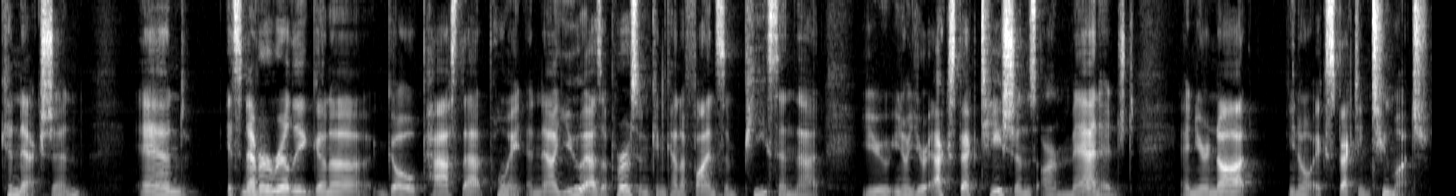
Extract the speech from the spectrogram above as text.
connection and it's never really gonna go past that point. And now you as a person can kind of find some peace in that. You, you know, your expectations are managed and you're not, you know, expecting too much.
